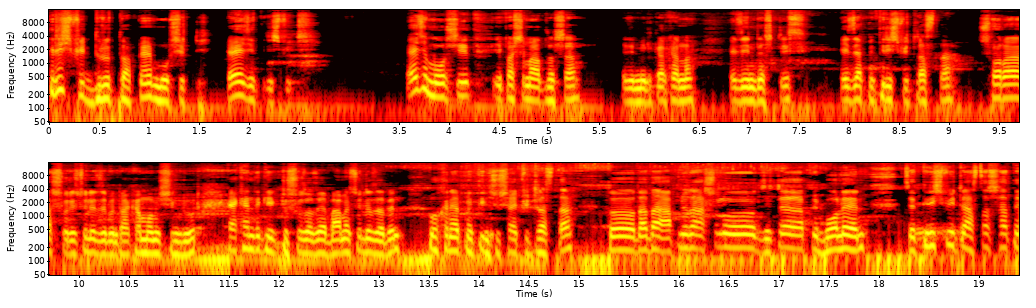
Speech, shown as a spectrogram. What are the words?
তিরিশ ফিট দূরত্ব আপনার মসজিদটি এই যে তিরিশ ফিট এই যে মসজিদ এই পাশে মাদ্রাসা এই যে মিল কারখানা এই যে ইন্ডাস্ট্রিজ এই যে আপনি তিরিশ ফিট রাস্তা, সরাসরি চলে যাবেন ঢাকা ময়মনসিং রোড এখান থেকে একটু সোজা যায় বামে চলে যাবেন, ওখানে আপনি তিনশো ষাট ফিট রাস্তা। তো দাদা, আপনারা আসলে যেটা আপনি বলেন যে তিরিশ ফিট রাস্তার সাথে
